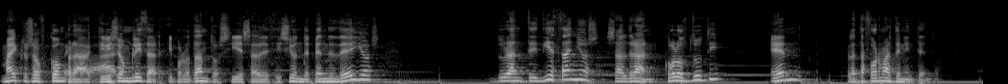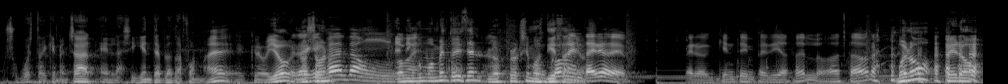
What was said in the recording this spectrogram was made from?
Microsoft compra Pero Activision vale. Blizzard y por lo tanto si esa decisión depende de ellos, durante 10 años saldrán Call of Duty en plataformas de Nintendo. Por supuesto, hay que pensar en la siguiente plataforma, ¿eh? creo yo. Pero no son, falta un en ningún momento dicen los próximos un 10 años. comentario de. Pero ¿quién te impedía hacerlo hasta ahora? Bueno, pero,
